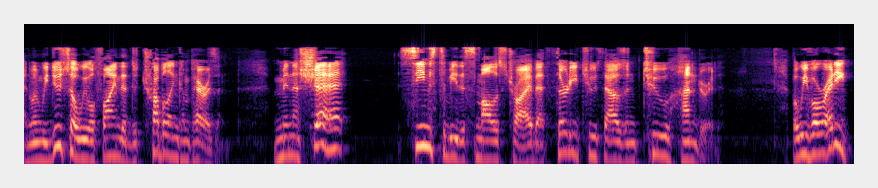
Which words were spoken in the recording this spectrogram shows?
and when we do so, we will find a troubling comparison. Menashe seems to be the smallest tribe at 32,200. But we've already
